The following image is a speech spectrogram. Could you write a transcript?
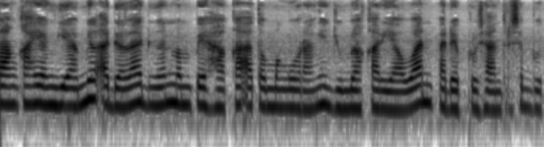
Langkah yang diambil adalah dengan mem-PHK atau mengurangi jumlah karyawan pada perusahaan tersebut.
